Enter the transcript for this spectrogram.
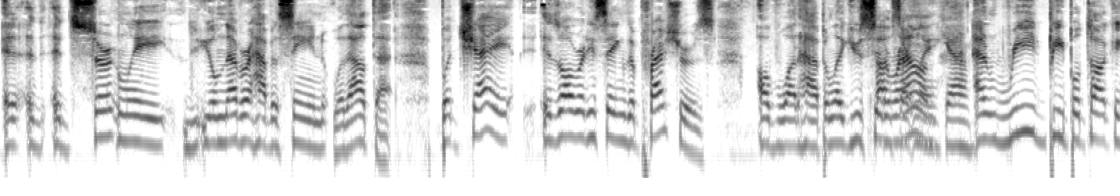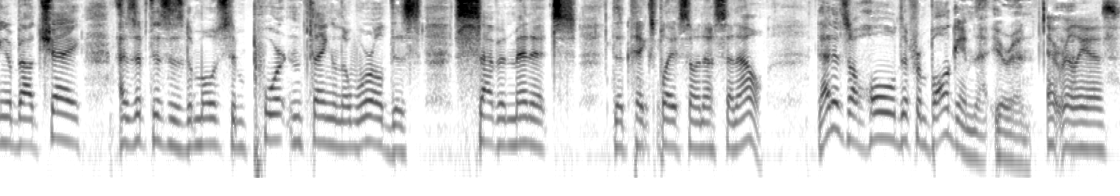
It, it, it's certainly, you'll never have a scene without that. But Che is already seeing the pressures of what happened. Like you sit Oh, around yeah. and read people talking about Che as if this is the most important thing in the world, this seven minutes that takes place on SNL. That is a whole different ballgame that you're in. It really is.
